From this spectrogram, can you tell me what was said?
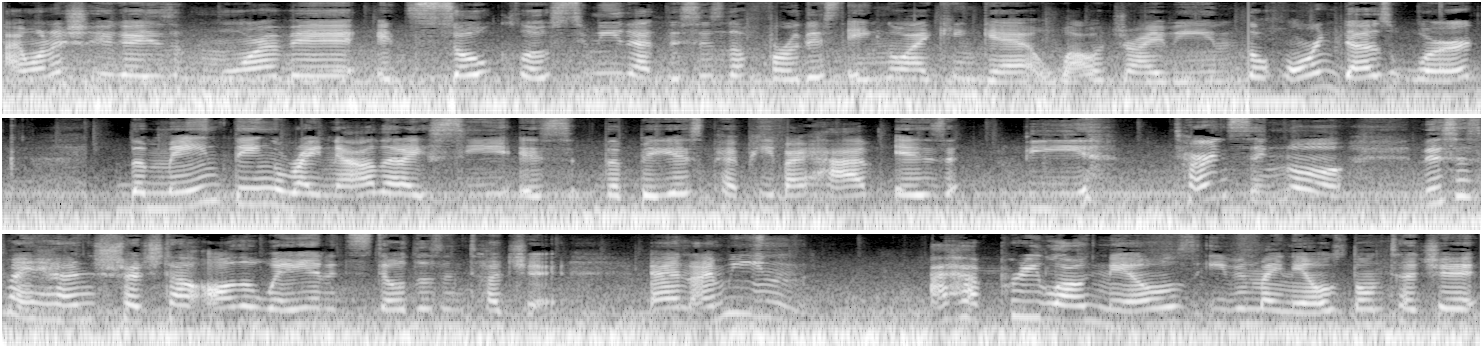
I want to show you guys more of it. It's so close to me that this is the furthest angle I can get while driving. The horn does work the main thing right now that I see is the biggest pet peeve I have is the turn signal. This is my hand stretched out all the way and it still doesn't touch it. And I mean, I have pretty long nails. Even my nails don't touch it.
